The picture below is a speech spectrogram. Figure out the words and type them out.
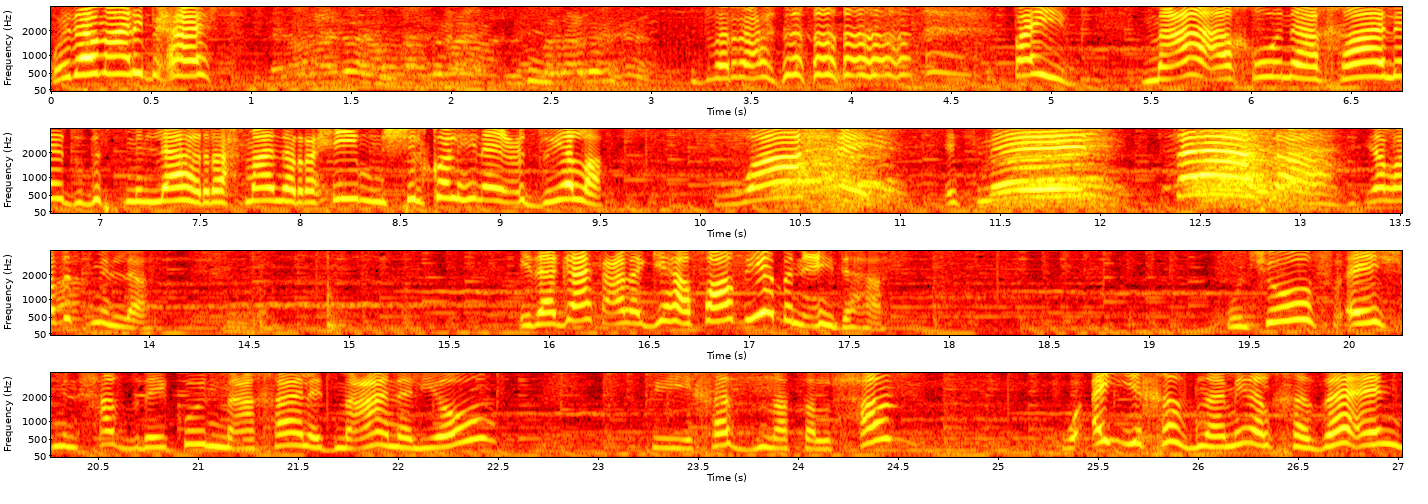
وإذا ما ربحش؟ نتبرع طيب مع أخونا خالد وبسم الله الرحمن الرحيم ونشي الكل هنا يعدوا. يلا. واحد اثنين ثلاثة. يلا بسم الله. إذا جات على جهة فاضية بنعيدها. ونشوف إيش من حظ بيكون مع خالد معانا اليوم في خزنة الحظ. وأي خزنة من الخزائن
